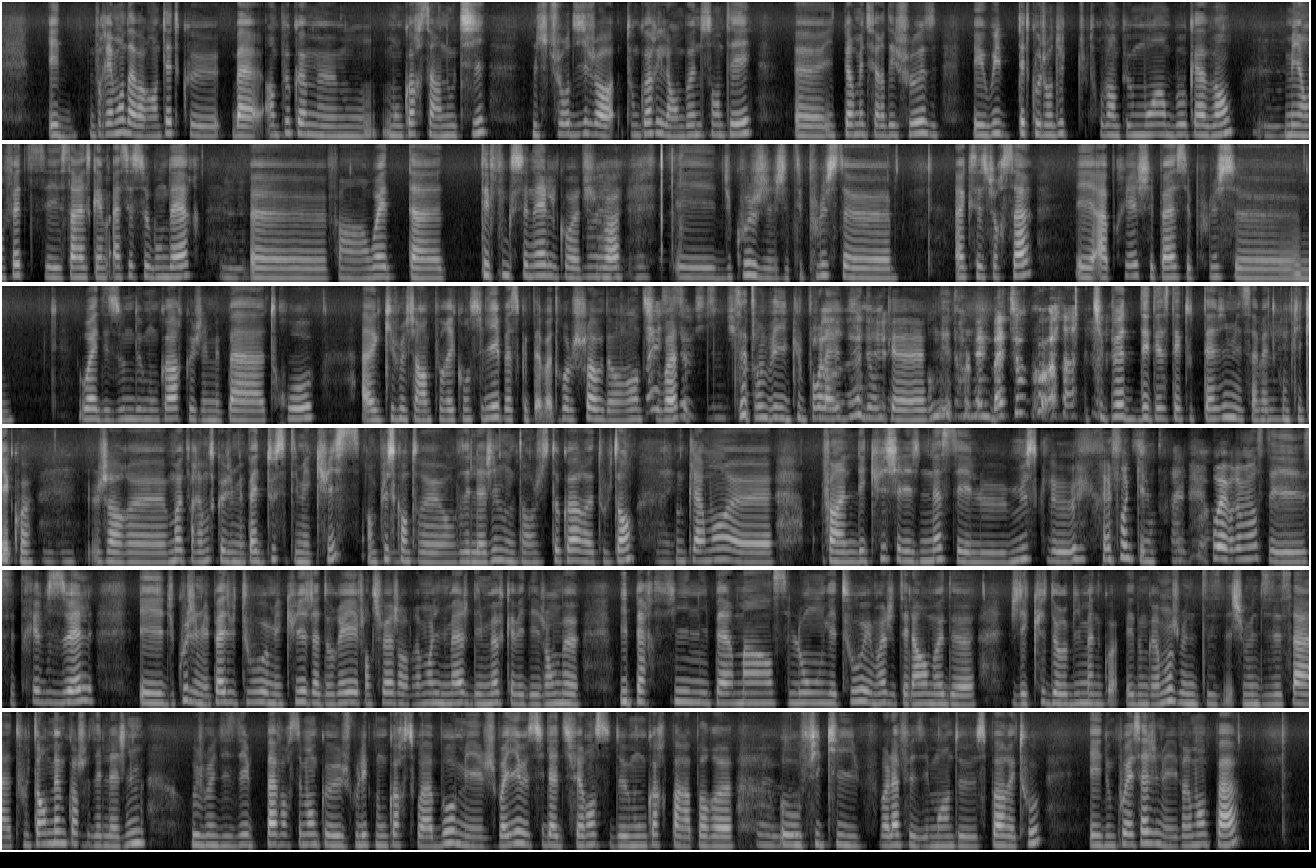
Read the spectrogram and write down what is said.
et vraiment d'avoir en tête que, bah, un peu comme euh, mon, mon corps, c'est un outil, je me suis toujours dit, genre, ton corps, il est en bonne santé, euh, il te permet de faire des choses. Et oui, peut-être qu'aujourd'hui, tu le trouves un peu moins beau qu'avant, Mhm. mais en fait, c'est, ça reste quand même assez secondaire. Mhm. Euh, Enfin, ouais, t'as- t'es fonctionnel, quoi, tu Ouais, vois. Et du coup, j'étais plus axée sur ça. Et après, je sais pas, c'est plus ouais, des zones de mon corps que j'aimais pas trop, avec qui je me suis un peu réconciliée parce que t'as pas trop le choix au d'un moment, tu Ouais, vois. c'est ton véhicule pour la vie, donc euh, On est dans le même bateau, quoi. tu peux te détester toute ta vie, mais ça va être compliqué, quoi. Genre, euh, moi, par exemple, ce que j'aimais pas du tout, c'était mes cuisses. En plus, Mhm. quand euh, on faisait de la gym, on était en juste au corps tout le temps. Ouais. Donc, clairement, enfin, les cuisses chez les gymnastes, c'est le muscle vraiment qui est le quoi. Ouais, vraiment, c'est très visuel. Et du coup, j'aimais pas du tout mes cuisses, j'adorais. Enfin, tu vois, genre vraiment l'image des meufs qui avaient des jambes euh, hyper fines, hyper minces, longues et tout. Et moi, j'étais là en mode, euh, j'ai des cuisses de rugbyman, quoi. Et donc, vraiment, je me, disais, je me disais ça tout le temps, même quand je faisais de la gym, où je me disais pas forcément que je voulais que mon corps soit beau, mais je voyais aussi la différence de mon corps par rapport euh, Ouais, aux filles qui voilà, faisaient moins de sport et tout. Et donc, ouais, ça, je n'aimais vraiment pas.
